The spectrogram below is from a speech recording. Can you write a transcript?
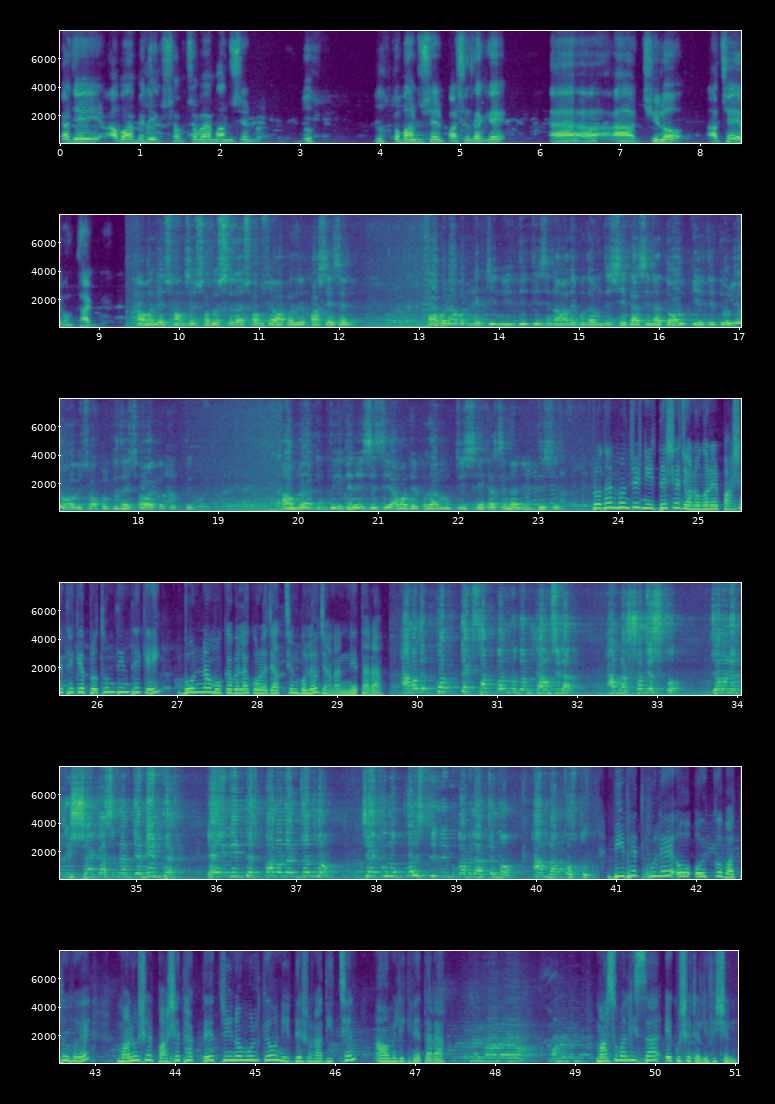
কাজেই আওয়ামী লীগ সবসময় মানুষের দুস- দুস্থ মানুষের পাশে থাকে ছিল, আছে এবং থাকবে। আমাদের সংসদ সদস্যরা সবসময় আপনাদের পাশে আছেন। এখন আবার নেত্রী নির্দেশ দিয়েছেন আমাদের প্রধানমন্ত্রী শেখ হাসিনা দলকে যে দলীয়ভাবে সকলকে যায় সহায়তা করতে। আমরা কিন্তু এখানে এসেছি আমাদের প্রধানমন্ত্রী শেখ হাসিনা নির্দেশে। প্রধানমন্ত্রীর নির্দেশে জনগণের পাশে থেকে প্রথম দিন থেকেই বন্যা মোকাবেলা করে যাচ্ছেন বলেও জানান নেতারা। আমাদের প্রত্যেক ছাপ্পান্ন জন কাউন্সিলর আমরা সচেষ্ট জননেত্রী শেখ হাসিনার যে নির্দেশ এই নির্দেশ পালনের জন্য বিভেদ ভুলে ও ঐক্যবদ্ধ হয়ে মানুষের পাশে থাকতে তৃণমূলকেও নির্দেশনা দিচ্ছেন আওয়ামী লীগ নেতারা। মাসুম আলিসা একুশে টেলিভিশন।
